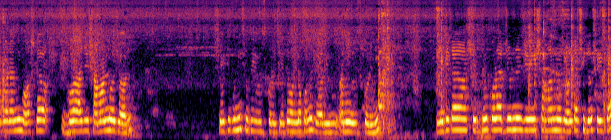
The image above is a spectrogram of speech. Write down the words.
এবার আমি মশলা ধোয়া যে সামান্য জল, সেইটুকুনি শুধু ইউজ করেছি। এতে অন্য কোনো জল আমি ইউজ করিনি। মেটেটা সেদ্ধ করার জন্য যে সামান্য জলটা ছিল সেইটা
